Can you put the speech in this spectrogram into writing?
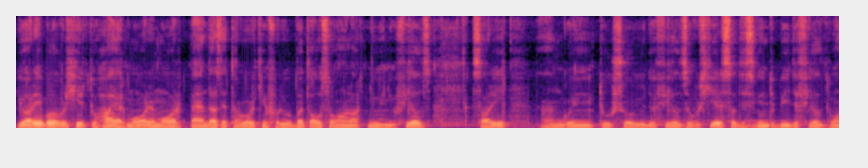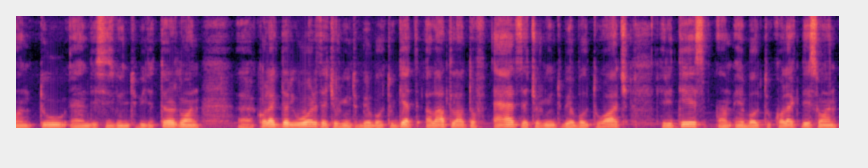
You are able over here to hire more and more pandas that are working for you but also unlock new and new fields. Sorry I'm going to show you the fields over here. So this is going to be the field 1 2 and this is going to be the third one. Uh, collect the rewards that you're going to be able to get. A lot lot of ads that you're going to be able to watch. Here it is. I'm able to collect this one.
